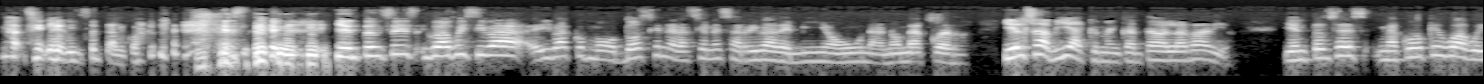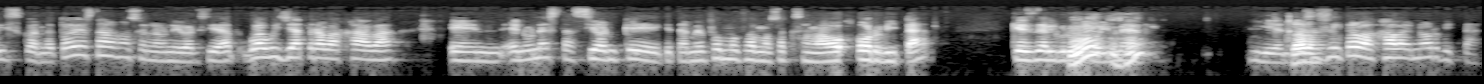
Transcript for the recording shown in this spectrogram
así le dice tal cual. Este, y entonces Guaguis iba, iba como dos generaciones arriba de mí o una, no me acuerdo. Y él sabía que me encantaba la radio. Y entonces me acuerdo que Guaguis, cuando todavía estábamos en la universidad, Guaguis ya trabajaba en, en una estación que, que, también fue muy famosa que se llamaba Órbita, que es del grupo IMER. Y entonces él trabajaba en Órbita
